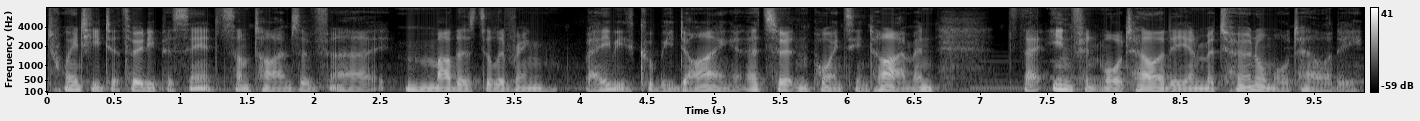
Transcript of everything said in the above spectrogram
20 to 30% sometimes of uh, mothers delivering babies could be dying at certain points in time. And that infant mortality and maternal mortality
